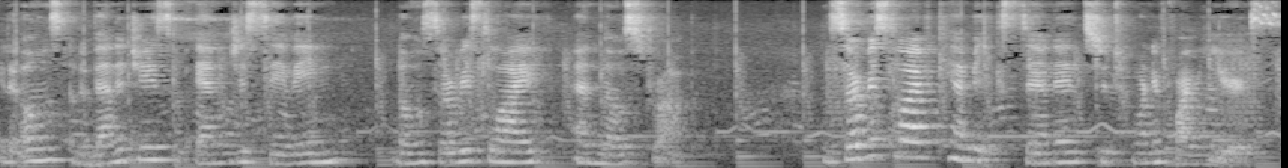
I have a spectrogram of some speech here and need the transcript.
it owns advantages of energy saving, long service life, and no strap. The service life can be extended to 25 years.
